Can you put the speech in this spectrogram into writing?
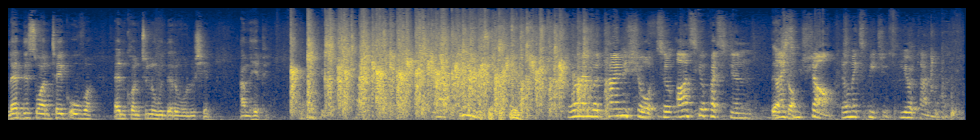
let this one take over and continue with the revolution, I'm happy. Remember, time is short, so ask your question Yeah, nice sure. and sharp. Don't make speeches. Your time.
